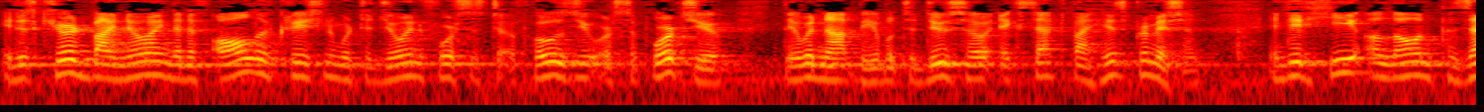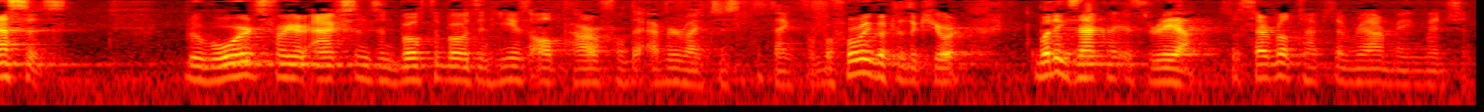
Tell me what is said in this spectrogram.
It is cured by knowing that if all of creation were to join forces to oppose you or support you, they would not be able to do so except by His permission. Indeed, He alone possesses rewards for your actions in both abodes, and He is all powerful, the ever righteous, the thankful. Before we go to the cure, what exactly is riyah? So several types of riyah are being mentioned.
